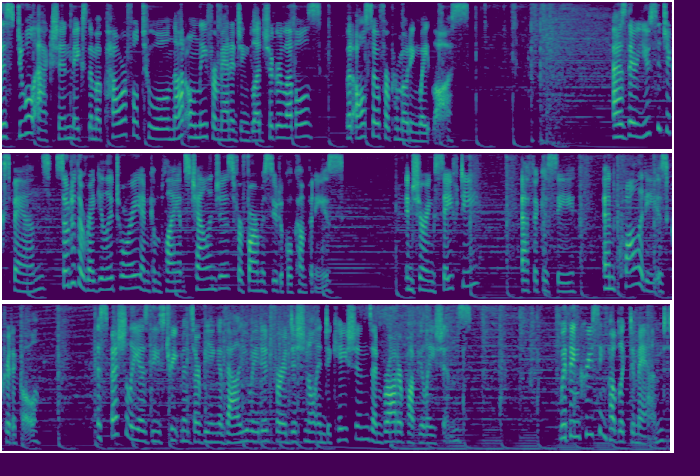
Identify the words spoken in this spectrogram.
This dual action makes them a powerful tool not only for managing blood sugar levels, but also for promoting weight loss. As their usage expands, so do the regulatory and compliance challenges for pharmaceutical companies. Ensuring safety, efficacy, and quality is critical, especially as these treatments are being evaluated for additional indications and broader populations. With increasing public demand,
